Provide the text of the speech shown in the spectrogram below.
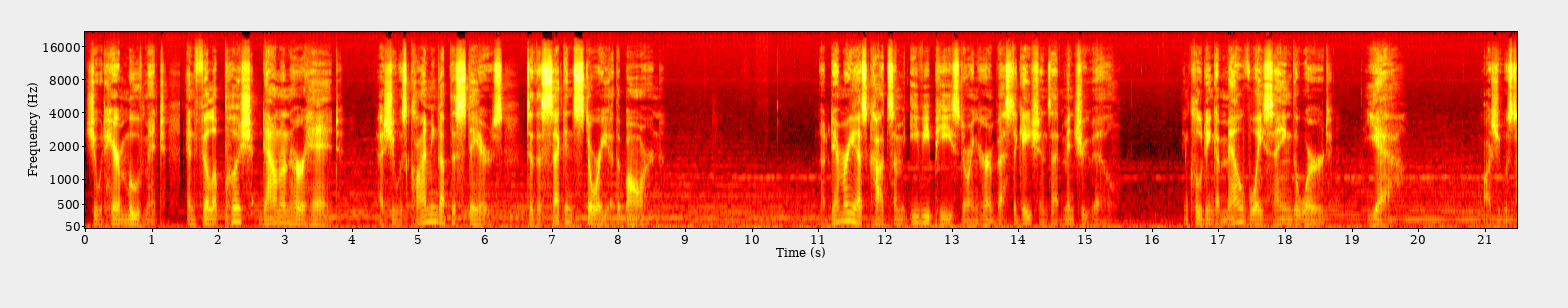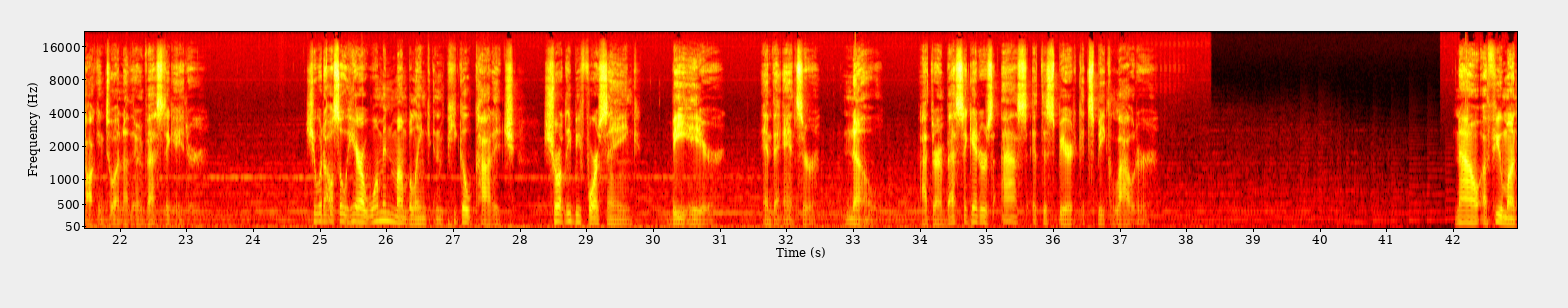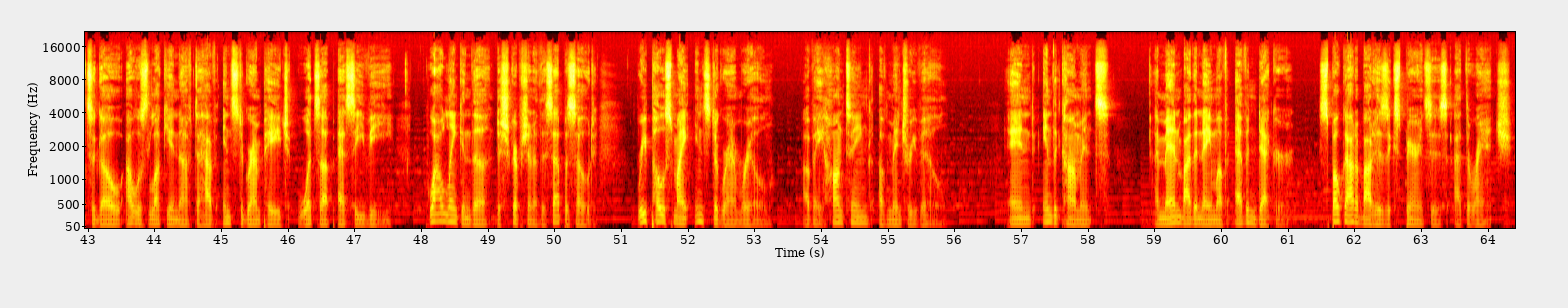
She would hear movement and feel a push down on her head as she was climbing up the stairs to the second story of the barn. Now, Demery has caught some EVPs during her investigations at Mentryville, including a male voice saying the word, yeah, while she was talking to another investigator. She would also hear a woman mumbling in Pico Cottage shortly before saying, Be here, and the answer, No, after investigators asked if the spirit could speak louder. Now, a few months ago, I was lucky enough to have Instagram page What's Up SCV, who I'll link in the description of this episode, repost my Instagram reel of a haunting of Mentryville. And in the comments, a man by the name of Evan Decker spoke out about his experiences at the ranch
